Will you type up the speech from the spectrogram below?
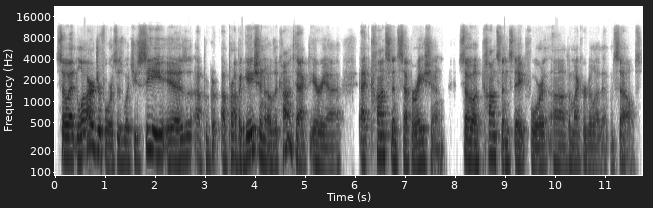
So at larger forces, what you see is a, a propagation of the contact area at constant separation. So a constant state for uh, the microvilli themselves.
